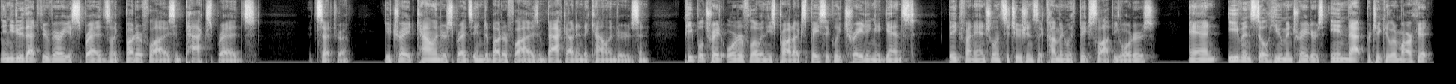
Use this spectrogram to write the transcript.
and you do that through various spreads like butterflies and pack spreads, etc. You trade calendar spreads into butterflies and back out into calendars. And people trade order flow in these products, basically trading against big financial institutions that come in with big sloppy orders. And even still, human traders in that particular market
